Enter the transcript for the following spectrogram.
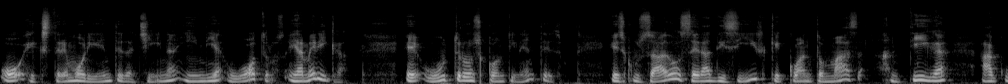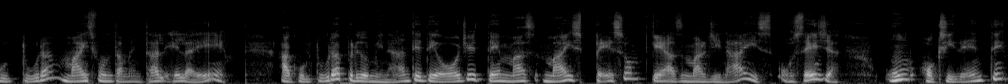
o extremo oriente da China, Índia ou outros, e América, e outros continentes. Excusado será dizer que quanto mais antiga a cultura, mais fundamental ela é. A cultura predominante de hoje tem mais, mais peso que as marginais, ou seja, um Ocidente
